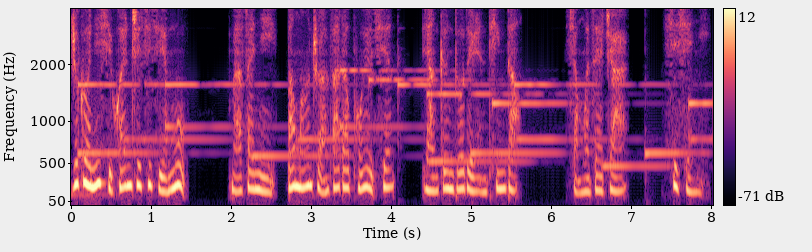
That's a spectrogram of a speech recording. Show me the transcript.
如果你喜欢这期节目，麻烦你帮忙转发到朋友圈，让更多的人听到。小莫在这儿，谢谢你。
